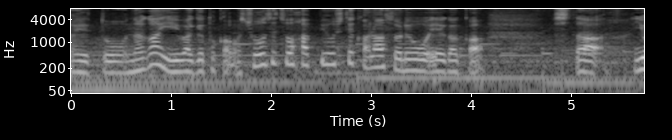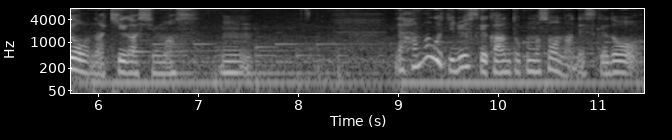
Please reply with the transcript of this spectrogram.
えーと、長い言い訳とかは小説を発表してからそれを映画化したような気がします。うんで浜口竜介監督もそうなんですけど、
